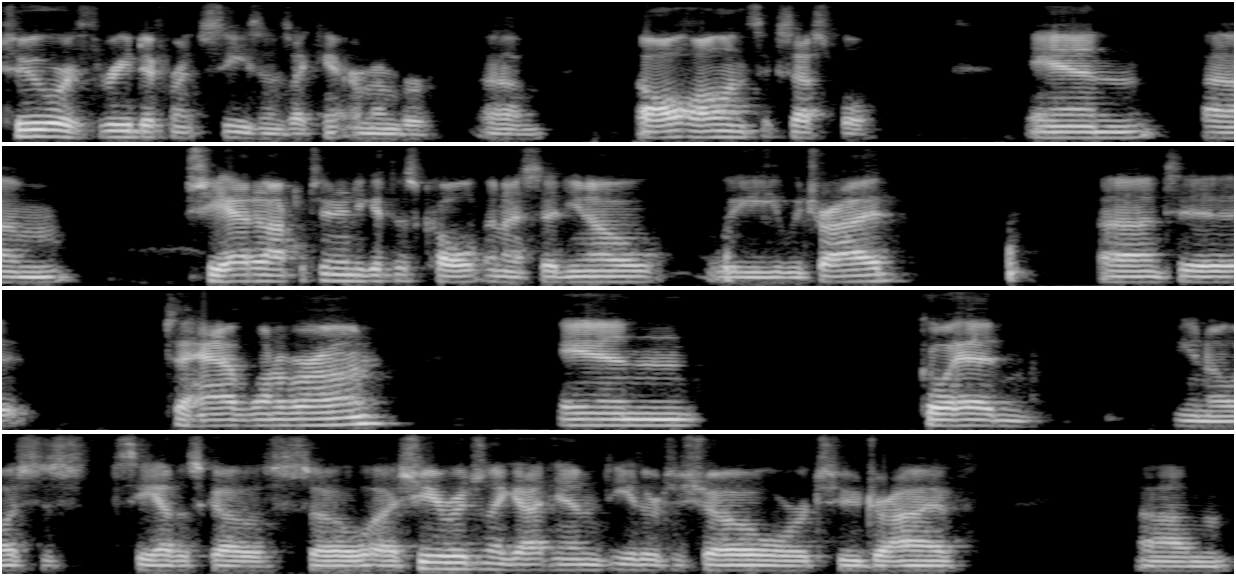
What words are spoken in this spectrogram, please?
two or three different seasons. I can't remember. Um, all all unsuccessful, and um, she had an opportunity to get this colt, and I said, you know, we we tried uh, to to have one of our own, and go ahead and you know let's just see how this goes. So uh, she originally got him to either to show or to drive, um,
